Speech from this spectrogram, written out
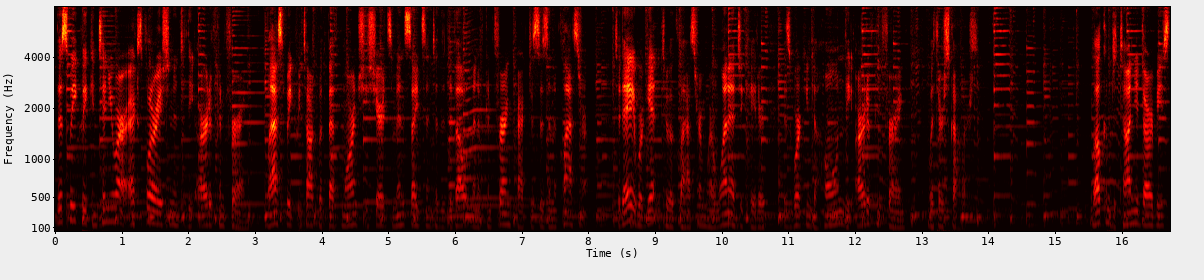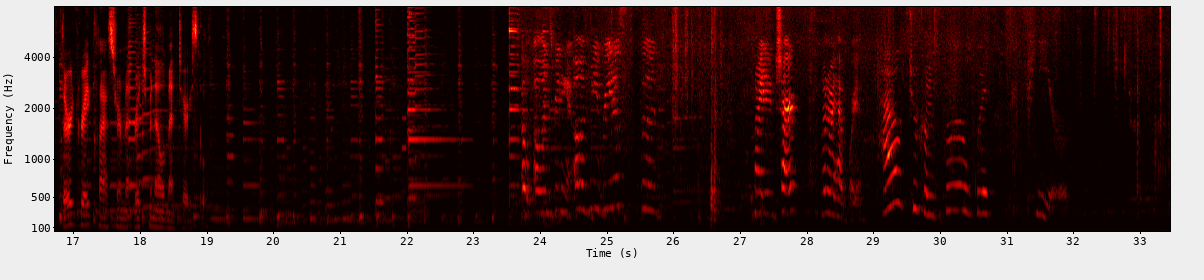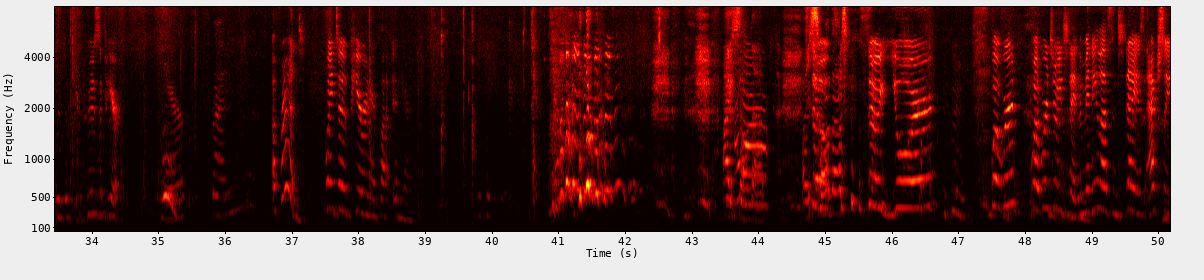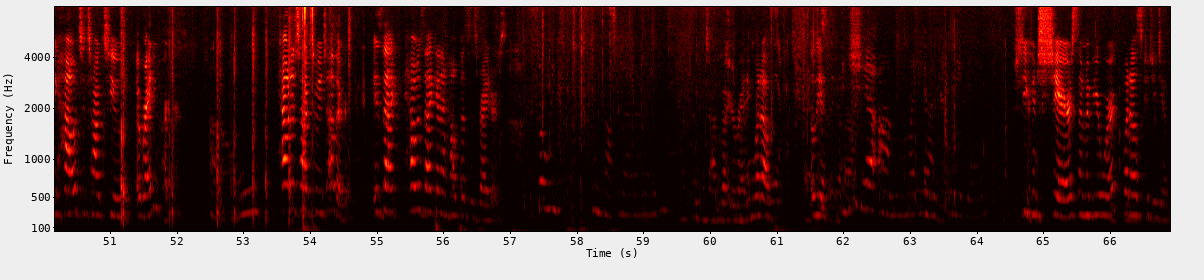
This week, we continue our exploration into the art of conferring. Last week, we talked with Beth Moore and she shared some insights into the development of conferring practices in a classroom. Today, we're getting to a classroom where one educator is working to hone the art of conferring with her scholars. Welcome to Tonya Darby's third grade classroom at Richmond Elementary School. Oh, oh Owen's reading it. Owen, oh, can you read us the my chart? What do I have for you? How to confer with peer. Who's a peer? Who's a peer? Peer. Friend. A friend. Point to a peer in your class in here. I saw that. I So- saw that. So your what we're what we're doing today, the mini lesson today is actually how to talk to a writing partner. Oh. How to talk to each other. Is that how is that going to help us as writers? So we can talk about it We can talk about your writing. What else? Aaliyah, already. Share um what you actually did. you can share some of your work. What else could you do?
